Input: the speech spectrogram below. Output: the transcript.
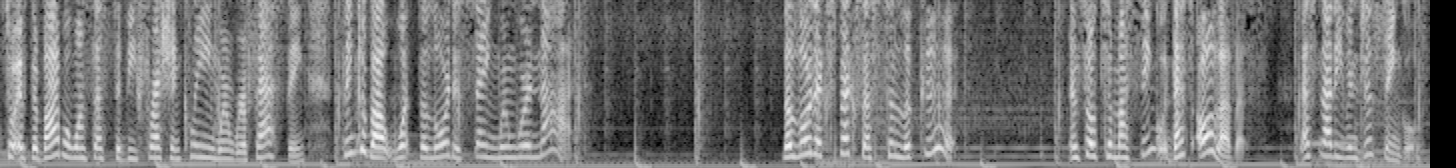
So if the Bible wants us to be fresh and clean when we're fasting, think about what the Lord is saying when we're not. The Lord expects us to look good. And so to my single, that's all of us. That's not even just singles.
